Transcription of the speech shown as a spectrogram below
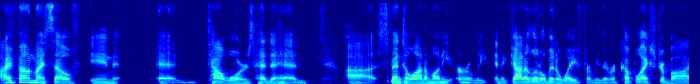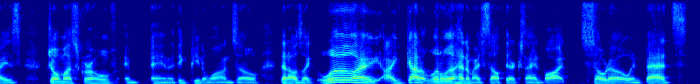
I found myself in uh, Tout Wars head to head uh, spent a lot of money early and it got a little bit away from me. There were a couple extra buys, Joe Musgrove and, and I think Pete Alonso, that I was like, well, I, I got a little ahead of myself there because I had bought Soto and Betts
